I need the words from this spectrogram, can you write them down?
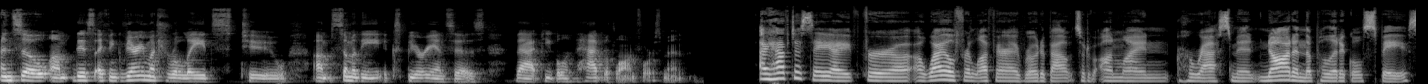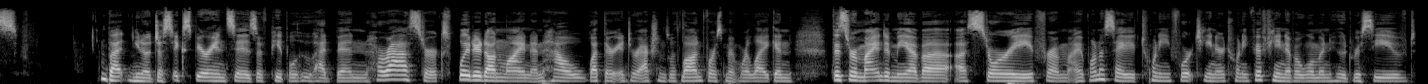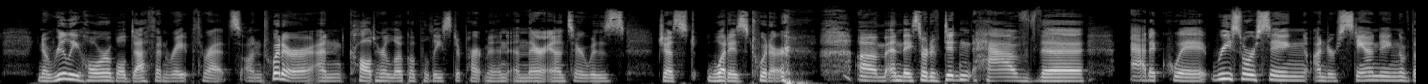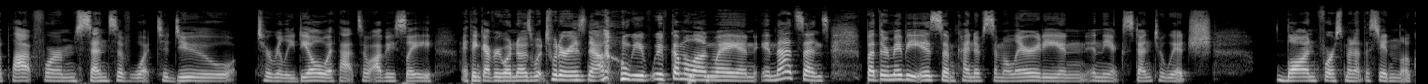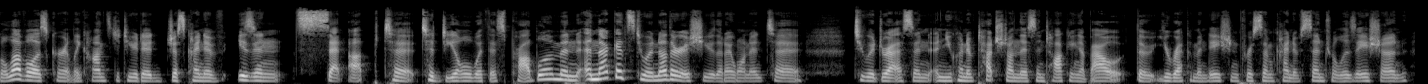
And so um, this, I think, very much relates to um, some of the experiences that people have had with law enforcement. I have to say, I for a, a, while for Lawfare, I wrote about sort of online harassment, not in the political space, but you know just experiences of people who had been harassed or exploited online and how what their interactions with law enforcement were like. And this reminded me of a, a story from i want to say 2014 or 2015 of a woman who'd received you know really horrible death and rape threats on twitter and called her local police department and their answer was just what is twitter? Um, and they sort of didn't have the adequate resourcing, understanding of the platform, sense of what to do to really deal with that. So obviously, I think everyone knows what Twitter is now. we've we've come a long mm-hmm. way in in that sense, but there maybe is some kind of similarity in in the extent to which law enforcement at the state and local level is currently constituted just kind of isn't set up to to deal with this problem and and that gets to another issue that I wanted to to address and and you kind of touched on this in talking about the your recommendation for some kind of centralization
